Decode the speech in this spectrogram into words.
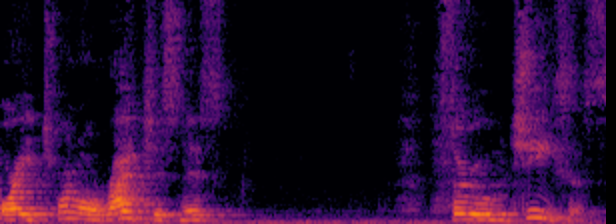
or eternal righteousness through Jesus.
